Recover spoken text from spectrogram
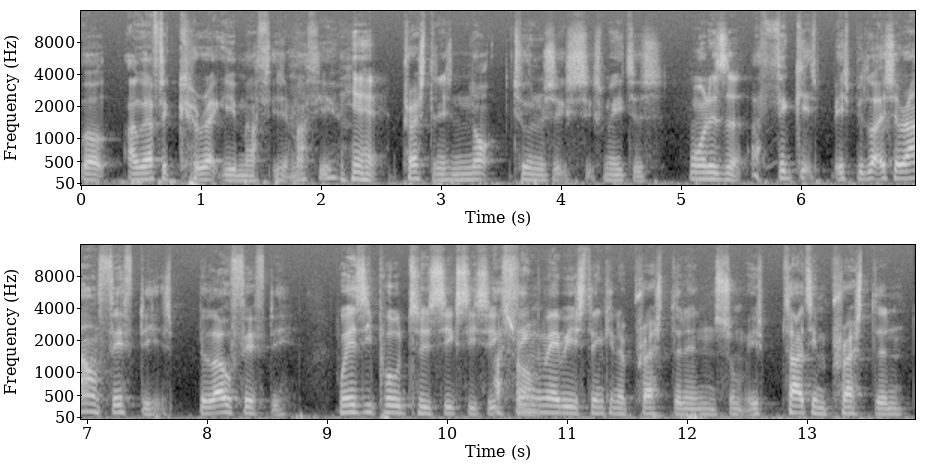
Well, I'm gonna have to correct you, Matthew. Is it Matthew? Yeah. Preston is not 266 meters. What is it? I think it's it's below, it's around 50. It's below 50. Where's he pulled 266 I think from? maybe he's thinking of Preston in some. He's typed in Preston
